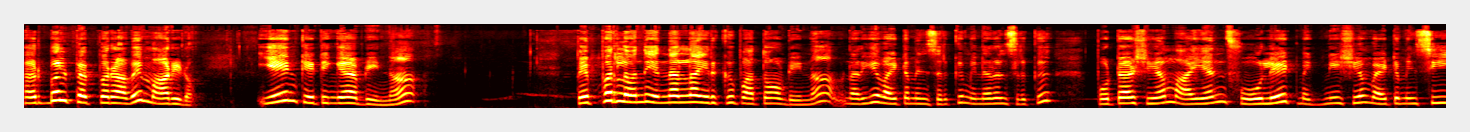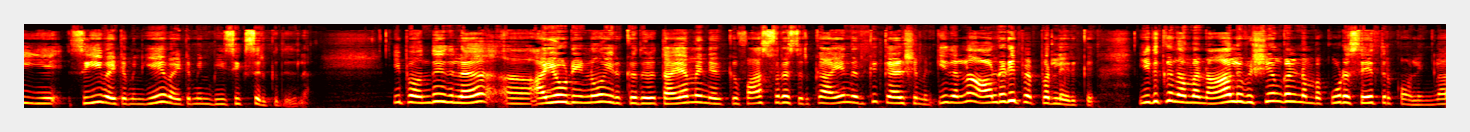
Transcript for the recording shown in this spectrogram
ஹெர்பல் பெப்பராகவே மாறிடும். ஏன்னு கேட்டிங்க அப்படின்னா பெப்பரில் வந்து என்னெல்லாம் இருக்குது பார்த்தோம் அப்படின்னா நிறைய வைட்டமின்ஸ் இருக்குது மினரல்ஸ் இருக்குது potassium iron folate magnesium vitamin C A C vitamin A vitamin B six இருக்குது இதில். இப்போ வந்து இதில் அயோடினும் இருக்குது தயமின் இருக்குது ஃபாஸ்பரஸ் இருக்குது அயன் இருக்குது கால்சியம் இருக்குது இதெல்லாம் ஆல்ரெடி பெப்பரில் இருக்குது இதுக்கு நம்ம நாலு விஷயங்கள் நம்ம கூட சேர்த்துருக்கோம் இல்லைங்களா?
